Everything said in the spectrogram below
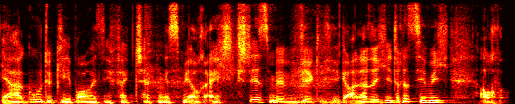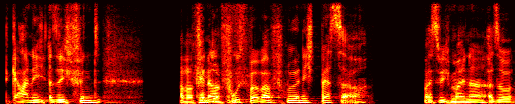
Ja, gut, okay, brauchen wir jetzt nicht fact-checken. Ist mir auch echt, ist mir wirklich egal. Also ich interessiere mich auch gar nicht. Also ich finde, aber Ahnung, Fußball war früher nicht besser. Weißt du, wie ich meine? Also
